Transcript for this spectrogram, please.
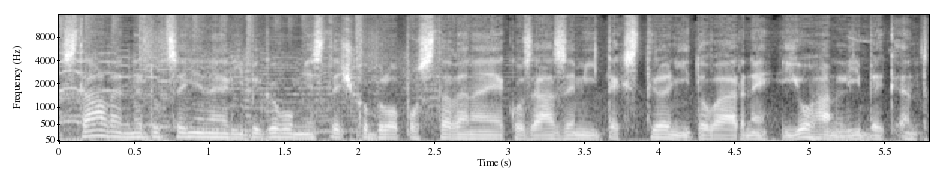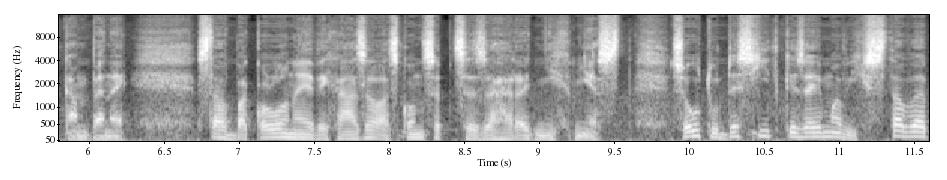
Stále nedoceněné Libigovo městečko bylo postavené jako zázemí textilní továrny Johann Liebig and Company. Stavba kolonie vycházela z koncepce zahradních měst. Jsou tu desítky zajímavých staveb,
